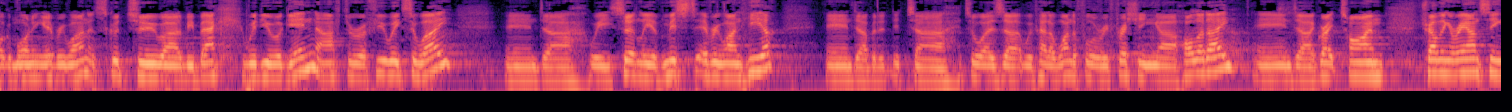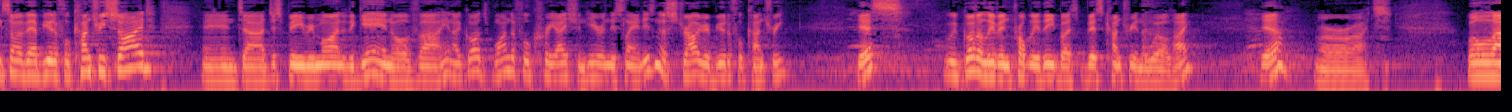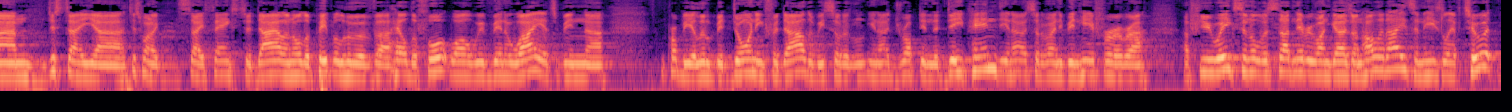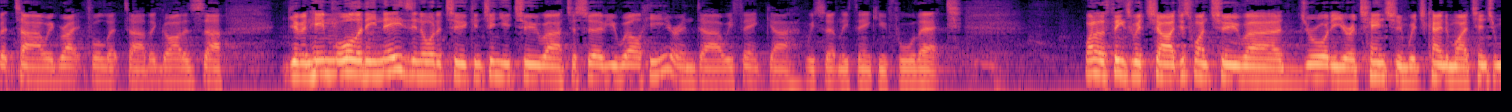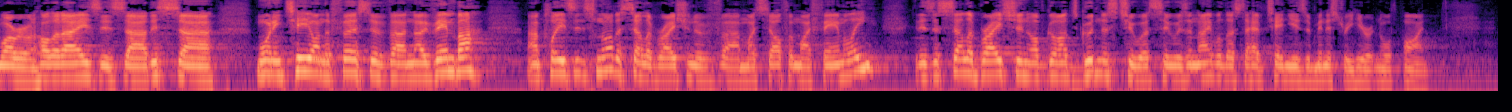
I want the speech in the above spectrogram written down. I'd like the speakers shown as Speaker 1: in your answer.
Speaker 1: Well, good morning, everyone. It's good to uh, be back with you again after a few weeks away, and uh, we certainly have missed everyone here. And uh, but it, it, uh, it's always uh, we've had a wonderful, refreshing uh, holiday and a great time travelling around, seeing some of our beautiful countryside, and just being reminded again of you know God's wonderful creation here in this land. Isn't Australia a beautiful country? Yes, we've got to live in probably the best, best country in the world, hey? Yeah. All right. Well, um, just a, uh, just want to say thanks to Dale and all the people who have uh, held the fort while we've been away. It's been uh, probably a little bit daunting for Dale to be sort of, you know, dropped in the deep end. You know, sort of only been here for uh, a few weeks, and all of a sudden everyone goes on holidays, and he's left to it. But uh, we're grateful that uh, that God has given him all that he needs in order to continue to to serve you well here, and we thank we certainly thank him for that. One of the things which I just want to uh, draw to your attention, which came to my attention while we were on holidays, is uh, this uh, morning tea on the 1st of uh, November. Uh, please, it's not a celebration of uh, myself and my family. It is a celebration of God's goodness to us who has enabled us to have 10 years of ministry here at North Pine.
